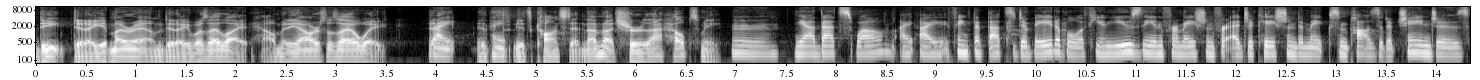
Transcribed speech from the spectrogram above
deep? Did I get my REM? Did I was I light? How many hours was I awake? Right. It's, right. it's constant. And I'm not sure that helps me. Mm, yeah, that's, well, I, I think that that's debatable. if you use the information for education to make some positive changes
